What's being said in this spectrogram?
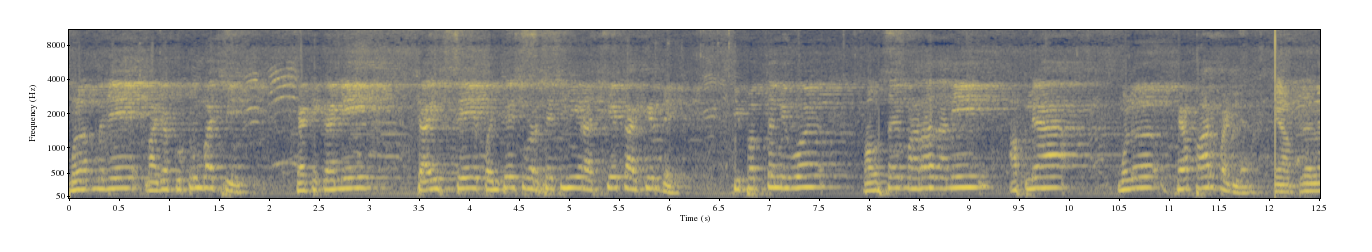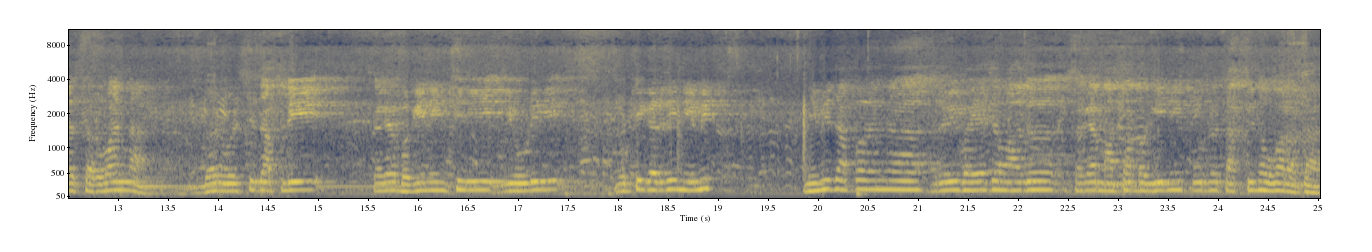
मुळात म्हणजे माझ्या कुटुंबाची त्या ठिकाणी चाळीस ते पंचेचाळीस वर्षाची ही राजकीय कारकीर्द आहे. ती फक्त निव्वळ भाऊसाहेब महाराज आणि आपल्या मुलं ह्या पार पडल्या. आपल्याला सर्वांना दरवर्षीच आपली सगळ्या भगिनींची एवढी मोठी गर्दी नेहमीच नेहमीच आपण रवी भैयाच्या मागं सगळ्या माता भगिनी पूर्ण ताकदीनं उभा राहतात.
